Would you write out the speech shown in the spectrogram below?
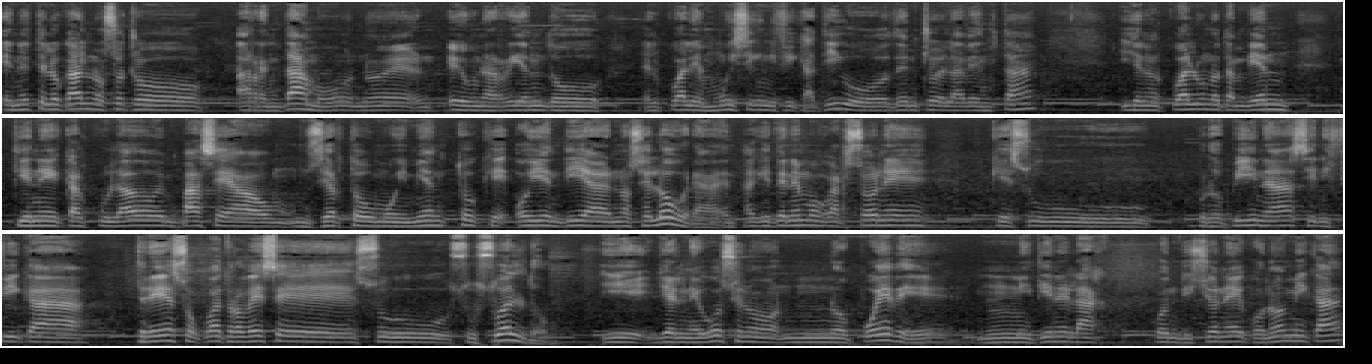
En este local nosotros arrendamos, ¿no? es un arriendo el cual es muy significativo dentro de la venta y en el cual uno también tiene calculado en base a un cierto movimiento que hoy en día no se logra. Aquí tenemos garzones que su propina significa tres o cuatro veces su, su sueldo y, y, el negocio no, no puede ni tiene las condiciones económicas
